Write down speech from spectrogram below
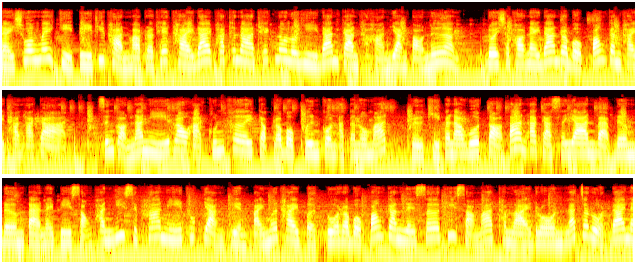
ในช่วงไม่กี่ปีที่ผ่านมาประเทศไทยได้พัฒนาเทคโนโลยีด้านการทหารอย่างต่อเนื่อง โดยเฉพาะในด้านระบบป้องกันภัยทางอากาศ ซึ่งก่อนหน้านี้เราอาจคุ้นเคยกับระบบปืนกลอัตโนมัติ หรือขีปนาวุธต่อต้านอากาศยานแบบเดิมๆ แต่ในปี 2025 นี้ทุกอย่างเปลี่ยนไปเมื่อไทยเปิดตัวระบบป้องกันเลเซอร์ที่สามารถทำลายโดรน และจรวดได้ใน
